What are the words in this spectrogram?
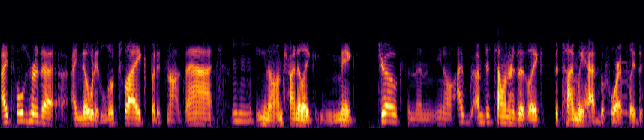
I told her that I know what it looked like, but it's not that. hmm You know, I'm trying to like make jokes, and then you know, I, I'm just telling her that like the time we had before I played the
